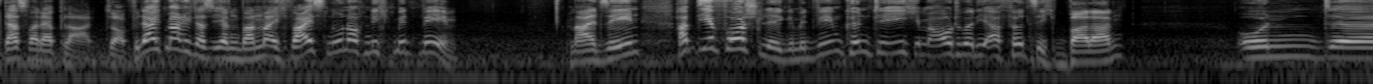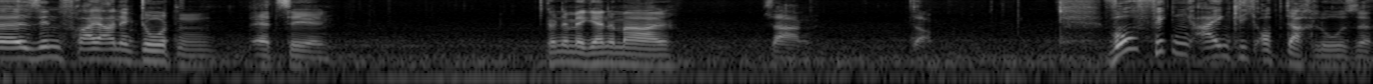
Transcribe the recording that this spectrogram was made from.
Das war der Plan. So, vielleicht mache ich das irgendwann mal. Ich weiß nur noch nicht mit wem. Mal sehen. Habt ihr Vorschläge? Mit wem könnte ich im Auto über die A40 ballern und äh, sinnfreie Anekdoten erzählen? Könnt ihr mir gerne mal sagen. So. Wo ficken eigentlich Obdachlose?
